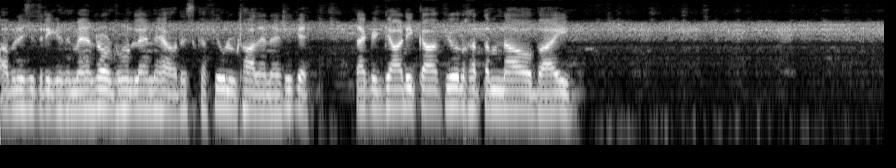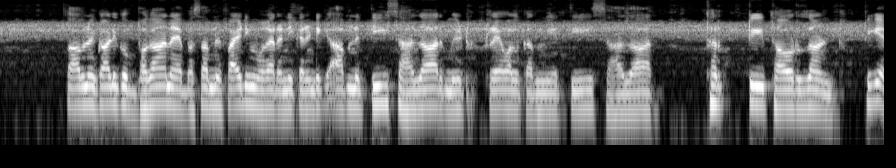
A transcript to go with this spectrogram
आपने इसी तरीके से मेन रोड ढूंढ लेना है और इसका फ्यूल उठा लेना है ठीक है? ताकि गाड़ी का फ्यूल ख़त्म ना हो भाई। तो आपने गाड़ी को भगाना है, बस आपने फाइटिंग वगैरह नहीं करनी, ठीक है? आपने तीस हज़ार मीटर ट्रेवल करनी है, तीस हज़ार थर्टी थाउज़ेंड ठीक है?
